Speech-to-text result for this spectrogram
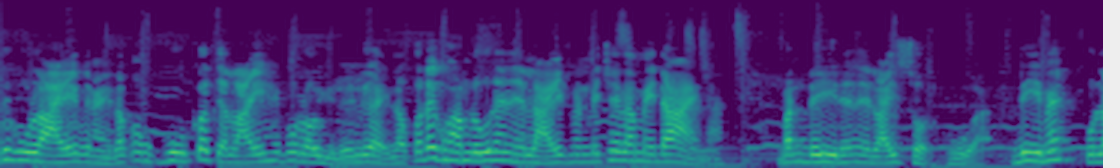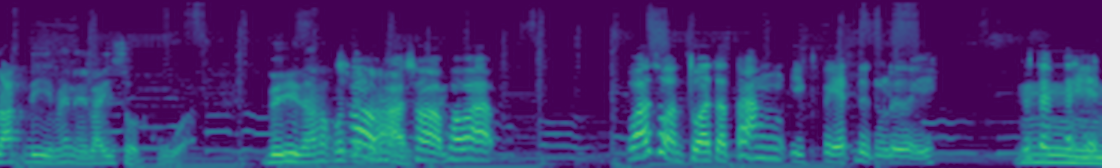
ที่ครูไลฟ์ไงแล้วก็ครูก็จะไลฟ์ให้พวกเราอยู่เรื่อยๆ เราก็ได้ความรู้ในในไลฟ์มันไม่ใช่ว่าไม่ได้นะ มันดีนะในไลฟ์สดครูอะดีไหมคุณรัฐดีไหมในไลฟ์สดครูอะดีนะเราก็ชจะอบได้ค่ะชอบเพราะว่า ว่าส่วนตัวจะตั้งอีกเฟซหนึ่งเลย ก็จะเห็น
